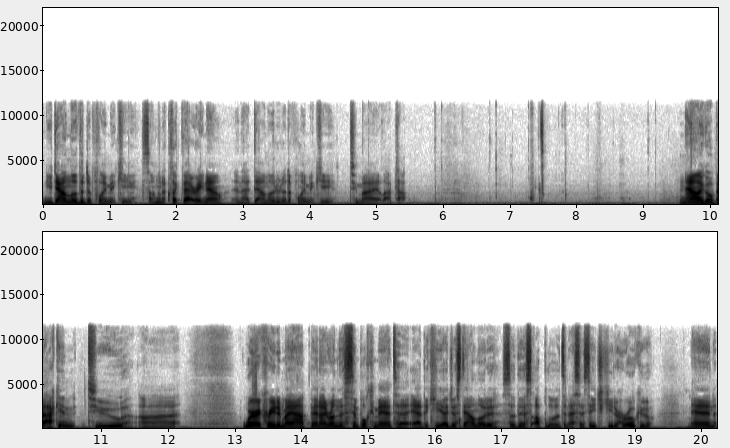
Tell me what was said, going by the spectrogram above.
and you download the deployment key. So I'm going to click that right now, and that downloaded a deployment key to my laptop. Now I go back into uh, where I created my app, and I run this simple command to add the key I just downloaded. So this uploads an SSH key to Heroku. And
